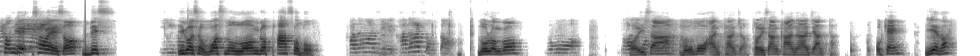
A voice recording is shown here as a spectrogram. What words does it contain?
현대 사회에서 this 이것은 was no longer possible 가능하지 가능할 수 없다. no longer 뭐뭐 더 이상 뭐뭐 안 타죠 더 이상 가능하지 않다 오케이 이해가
